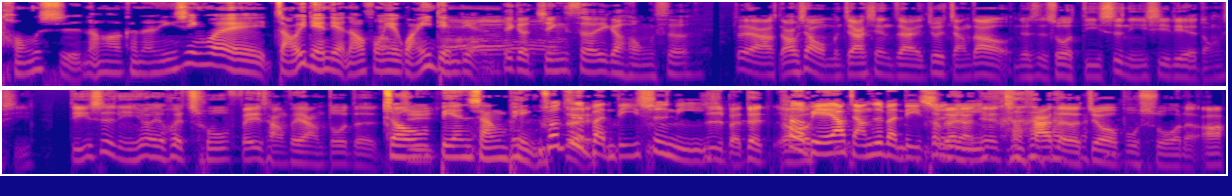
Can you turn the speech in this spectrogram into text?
同时，然后可能银杏会早一点点，然后枫叶晚一点点。哦一个金色，一个红色。对啊，然后像我们家现在就讲到就是说迪士尼系列的东西，迪士尼因为会出非常非常多的周居边商品你，说日本迪士尼日本对特别要讲日本迪士特别讲，因尼为，其他的就不说了啊，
